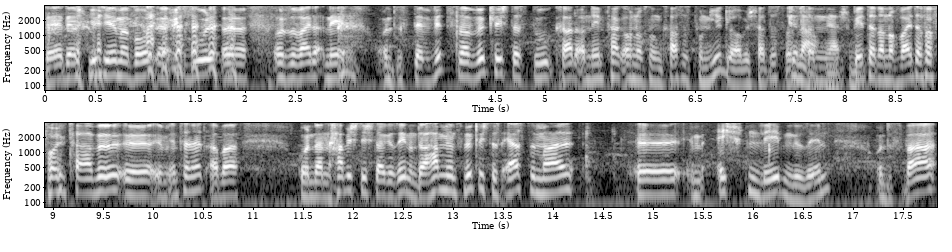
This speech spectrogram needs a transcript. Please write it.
Der, der spielt hier immer Bowl, äh, Bull äh, und so weiter. Nee, und das, der Witz war wirklich, dass du gerade an dem Tag auch noch so ein krasses Turnier, glaube ich, hattest, was Genau, ich dann hatten- später dann noch weiter verfolgt habe äh, im Internet. Aber und dann habe ich dich da gesehen und da haben wir uns wirklich das erste Mal äh, im echten Leben gesehen. Und es war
